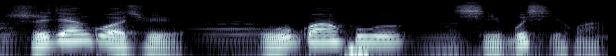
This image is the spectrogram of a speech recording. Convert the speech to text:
时间过去，无关乎喜不喜欢，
